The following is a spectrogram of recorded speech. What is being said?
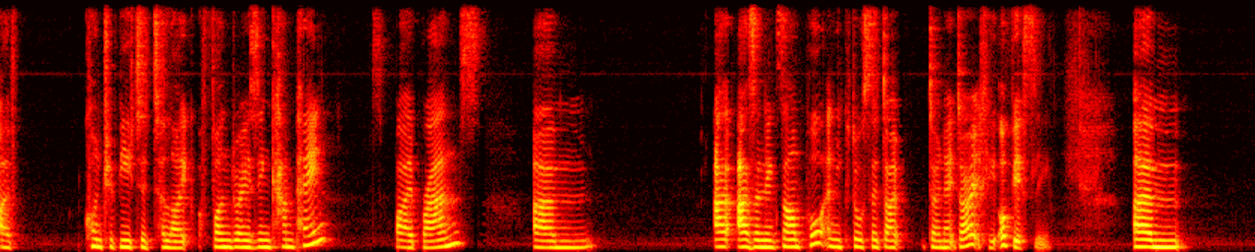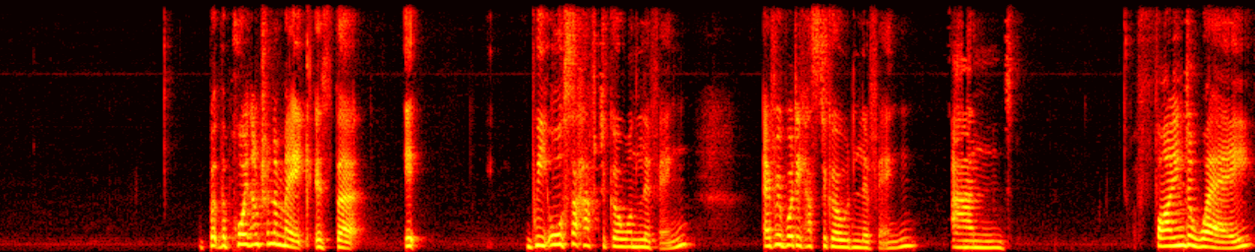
I've contributed to like fundraising campaigns by brands um, as an example, and you could also di- donate directly, obviously. Um, but the point I'm trying to make is that it we also have to go on living. Everybody has to go on living and find a way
